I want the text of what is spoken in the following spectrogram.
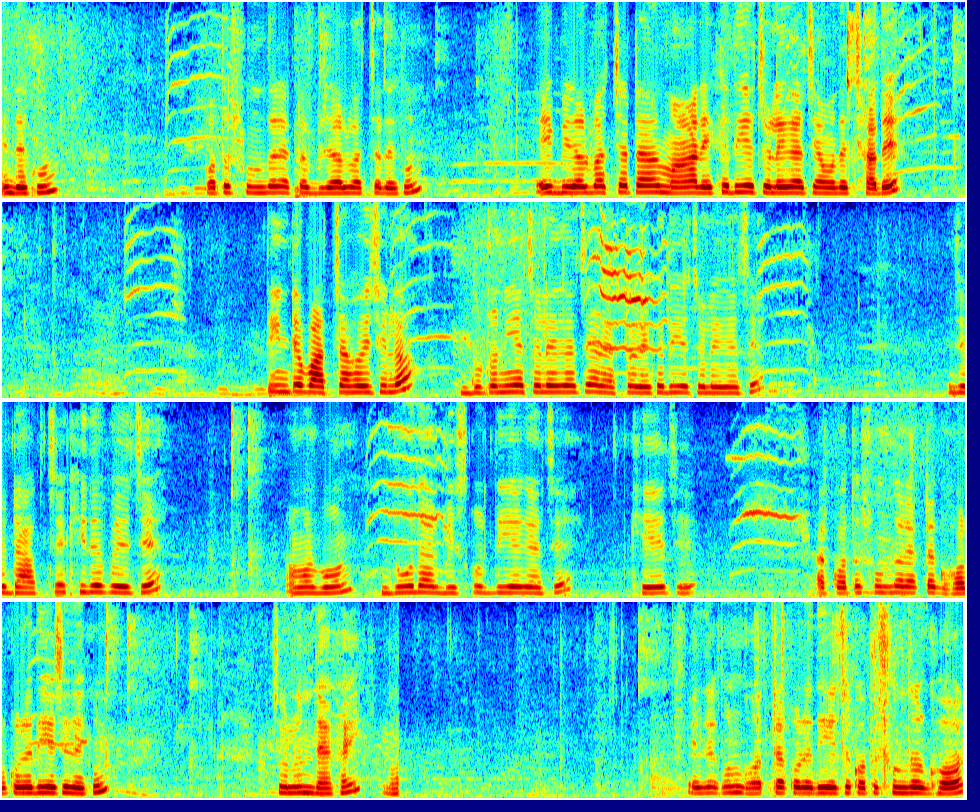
এই দেখুন, কত সুন্দর একটা বিড়াল বাচ্চা দেখুন। এই বিড়াল বাচ্চাটার মা রেখে দিয়ে চলে গেছে আমাদের ছাদে। তিনটে বাচ্চা হয়েছিল, দুটো নিয়ে চলে গেছে আর একটা রেখে দিয়ে চলে গেছে। যে ডাকছে, খিদে পেয়েছে। আমার বোন দুধ আর বিস্কুট দিয়ে গেছে, খেয়েছে। আর কত সুন্দর একটা ঘর করে দিয়েছে দেখুন। চলুন দেখাই। এই দেখুন, ঘরটা করে দিয়েছে, কত সুন্দর ঘর।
